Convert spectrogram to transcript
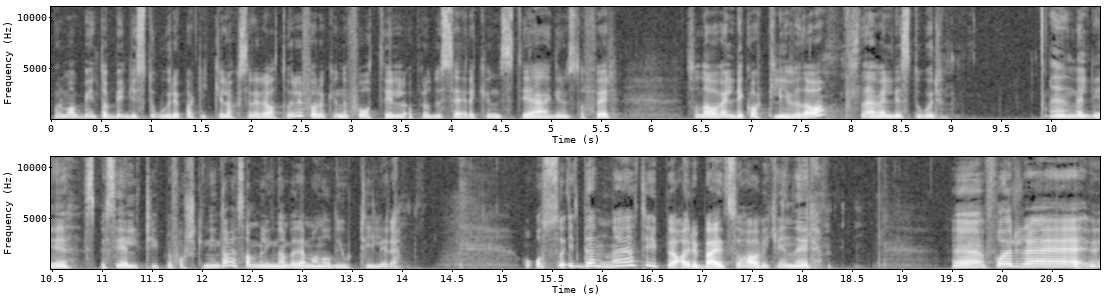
hvor man begynte å bygge store partikkelakseleratorer for å kunne få til å produsere kunstige grunnstoffer. Som da var veldig kortlivede òg. Så det er veldig stor, en veldig spesiell type forskning sammenligna med det man hadde gjort tidligere. Og også i denne type arbeid så har vi kvinner. Eh, for eh,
